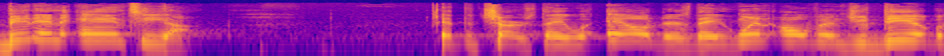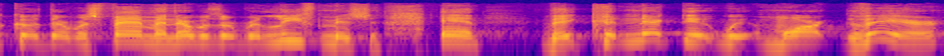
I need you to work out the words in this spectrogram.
been in Antioch at the church. They were elders. They went over in Judea because there was famine. There was a relief mission. And they connected with Mark there,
